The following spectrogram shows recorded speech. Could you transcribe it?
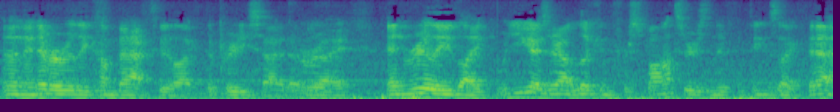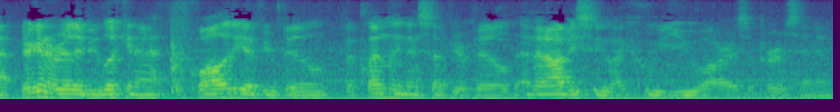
and then they never really come back to like the pretty side of it. Right. And really like when you guys are out looking for sponsors and different things like that, they're gonna really be looking at the quality of your build, the cleanliness of your build, and then obviously like who you are as a person and,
